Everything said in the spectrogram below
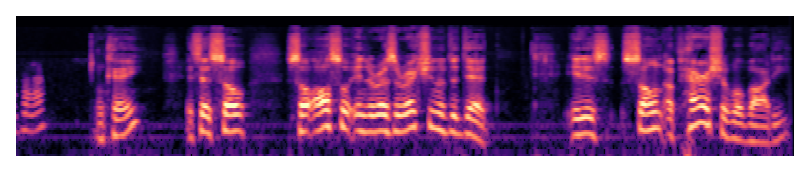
Mm-hmm. Okay? It says so so also in the resurrection of the dead, it is sown a perishable body.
